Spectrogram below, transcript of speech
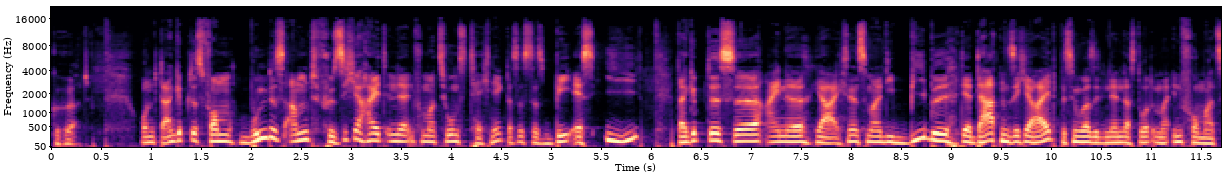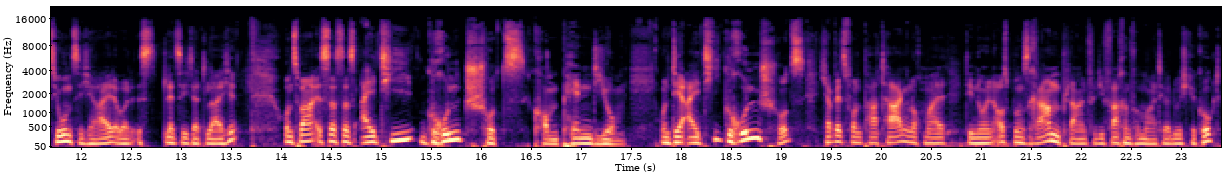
gehört. Und dann gibt es vom Bundesamt für Sicherheit in der Informationstechnik, das ist das BSI, da gibt es äh, eine ja, ich nenne es mal die Bibel der Datensicherheit, beziehungsweise die nennen das dort immer Informationssicherheit, aber das ist letztlich das gleiche. Und zwar ist das das IT-Grundschutz-Kompendium. Und der IT-Grundschutz, ich habe jetzt vor ein paar Tagen nochmal den neuen Ausbildungsrahmenplan für die Fachinformatiker durchgeguckt,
